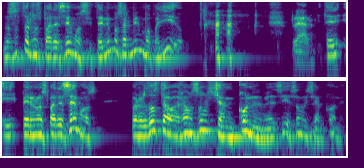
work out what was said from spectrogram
nosotros nos parecemos y tenemos el mismo apellido, Claro. y- pero nos parecemos, pero los dos trabajamos, somos chancones, me decía, somos chancones.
